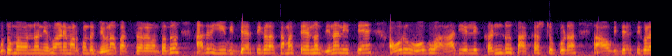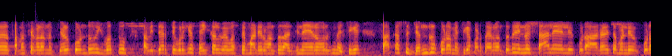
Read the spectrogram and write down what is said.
ಕುಟುಂಬವನ್ನ ನಿರ್ವಹಣೆ ಮಾಡ್ಕೊಂಡು ಜೀವನ ಸಾಗಿಸ್ತಿರುವಂತದ್ದು ಆದ್ರೆ ಈ ವಿದ್ಯಾರ್ಥಿಗಳ ಸಮಸ್ಯೆಯನ್ನು ದಿನನಿತ್ಯ ಅವರು ಹೋಗುವ ಹಾದಿಯಲ್ಲಿ ಕಂಡು ಸಾಕಷ್ಟು ಕೂಡ ಆ ವಿದ್ಯಾರ್ಥಿಗಳ ಸಮಸ್ಯೆಗಳನ್ನು ಕೇಳ್ಕೊಂಡು ಇವತ್ತು ಆ ವಿದ್ಯಾರ್ಥಿಗಳಿಗೆ ಸೈಕಲ್ ವ್ಯವಸ್ಥೆ ಮಾಡಿರುವಂತದ್ದು ಆಂಜನೇಯರವ್ರಿಗೆ ಮೆಚ್ಚುಗೆ. ಸಾಕಷ್ಟು ಜನರು ಕೂಡ ಮೆಚ್ಚುಗೆ ಪಡ್ತಾ ಇರುವಂತದ್ದು ಇನ್ನು ಶಾಲೆಯಲ್ಲಿ ಕೂಡ ಆಡಳಿತ ಮಂಡಳಿ ಕೂಡ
